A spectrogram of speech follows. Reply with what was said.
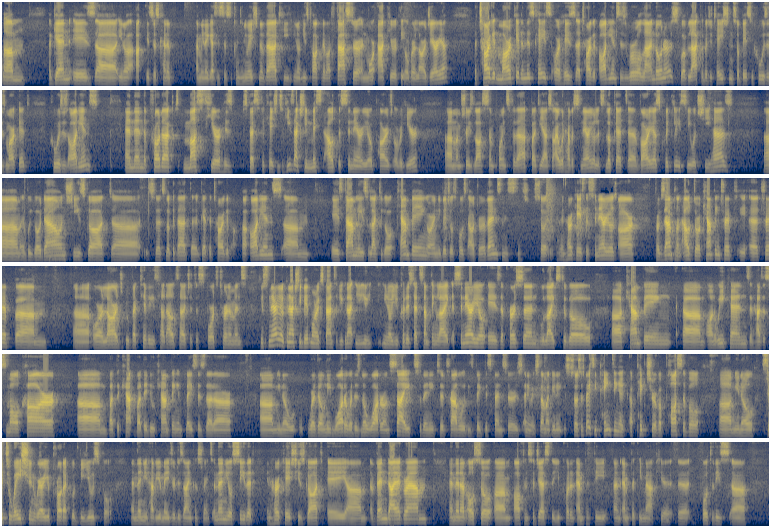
Um, again is uh, you know uh, it's just kind of I mean I guess it's just a continuation of that. He you know he's talking about faster and more accurately over a large area. The target market in this case, or his uh, target audience, is rural landowners who have lack of vegetation. So basically, who is his market? Who is his audience? And then the product must hear his specification. So he's actually missed out the scenario part over here. Um, I'm sure he's lost some points for that. But yeah, so I would have a scenario. Let's look at uh, Varia's quickly, see what she has. Um, if we go down, she's got, uh, so let's look at that, the, get the target uh, audience. Um, is families who like to go camping or individuals host outdoor events. And so in her case, the scenarios are, for example, an outdoor camping trip, uh, trip um, uh, or large group activities held outside, such as sports tournaments. Your scenario can actually be a bit more expansive. You can, you, you know, you could have said something like a scenario is a person who likes to go uh, camping um, on weekends and has a small car, um, but the camp, but they do camping in places that are, um, you know, where they'll need water, where there's no water on site, so they need to travel with these big dispensers. Anyway, so that might be an, so. So it's basically painting a, a picture of a possible um, you know, situation where your product would be useful. And then you have your major design constraints. And then you'll see that in her case, she's got a, um, a Venn diagram. And then I've also um, often suggest that you put an empathy an empathy map here. The, both of these uh,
